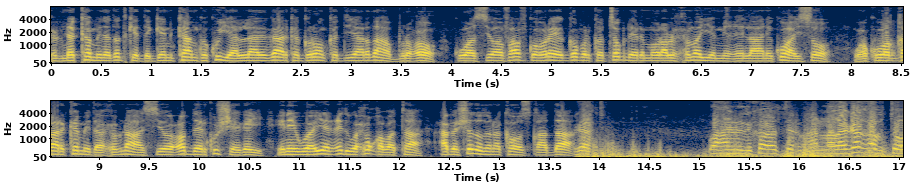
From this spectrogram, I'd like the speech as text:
xubno ka mid a dadka deggan kaamka ku yaalla agagaarka garoonka diyaaradaha burco kuwaasi oo afaafka hore ee gobolka togdheer moraal xumo iyo miciinla-aani ku hayso waa kuwa qaar ka mid ah xubnahaasi oo cod dheer ku sheegay inay waayeen cid wax u qabata cabashadoodana ka hoos qaada waxaanu idinka codsan hanalaga qabto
